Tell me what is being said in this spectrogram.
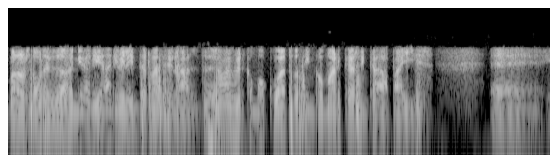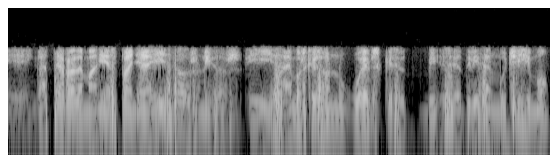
bueno, lo estamos haciendo a nivel, a nivel internacional, entonces va a haber como cuatro o cinco marcas en cada país eh, Inglaterra, Alemania, España y Estados Unidos. Y sabemos que son webs que se, utilizan muchísimo,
